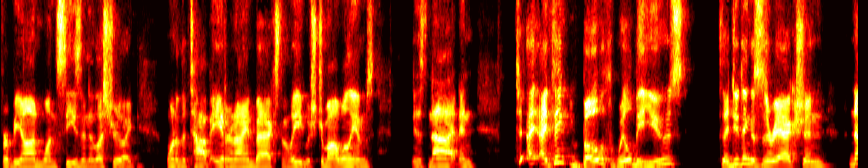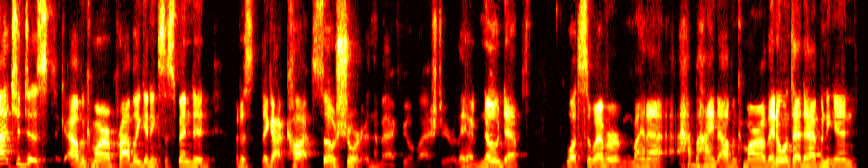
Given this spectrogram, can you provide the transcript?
for beyond one season, unless you're like one of the top eight or nine backs in the league, which Jamaal Williams is not. And t- I, I think both will be used. So I do think this is a reaction not to just Alvin Kamara probably getting suspended, but they got caught so short in the backfield last year. They had no depth whatsoever behind, uh, behind Alvin Kamara. They don't want that to happen again.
